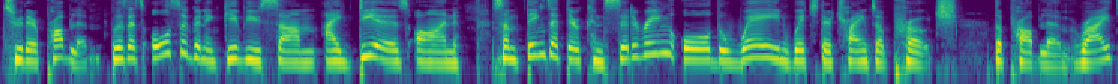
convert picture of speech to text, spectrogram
to their problem because that's also going to give you some ideas on some things that they're considering or the way in which they're trying to approach the problem, right?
